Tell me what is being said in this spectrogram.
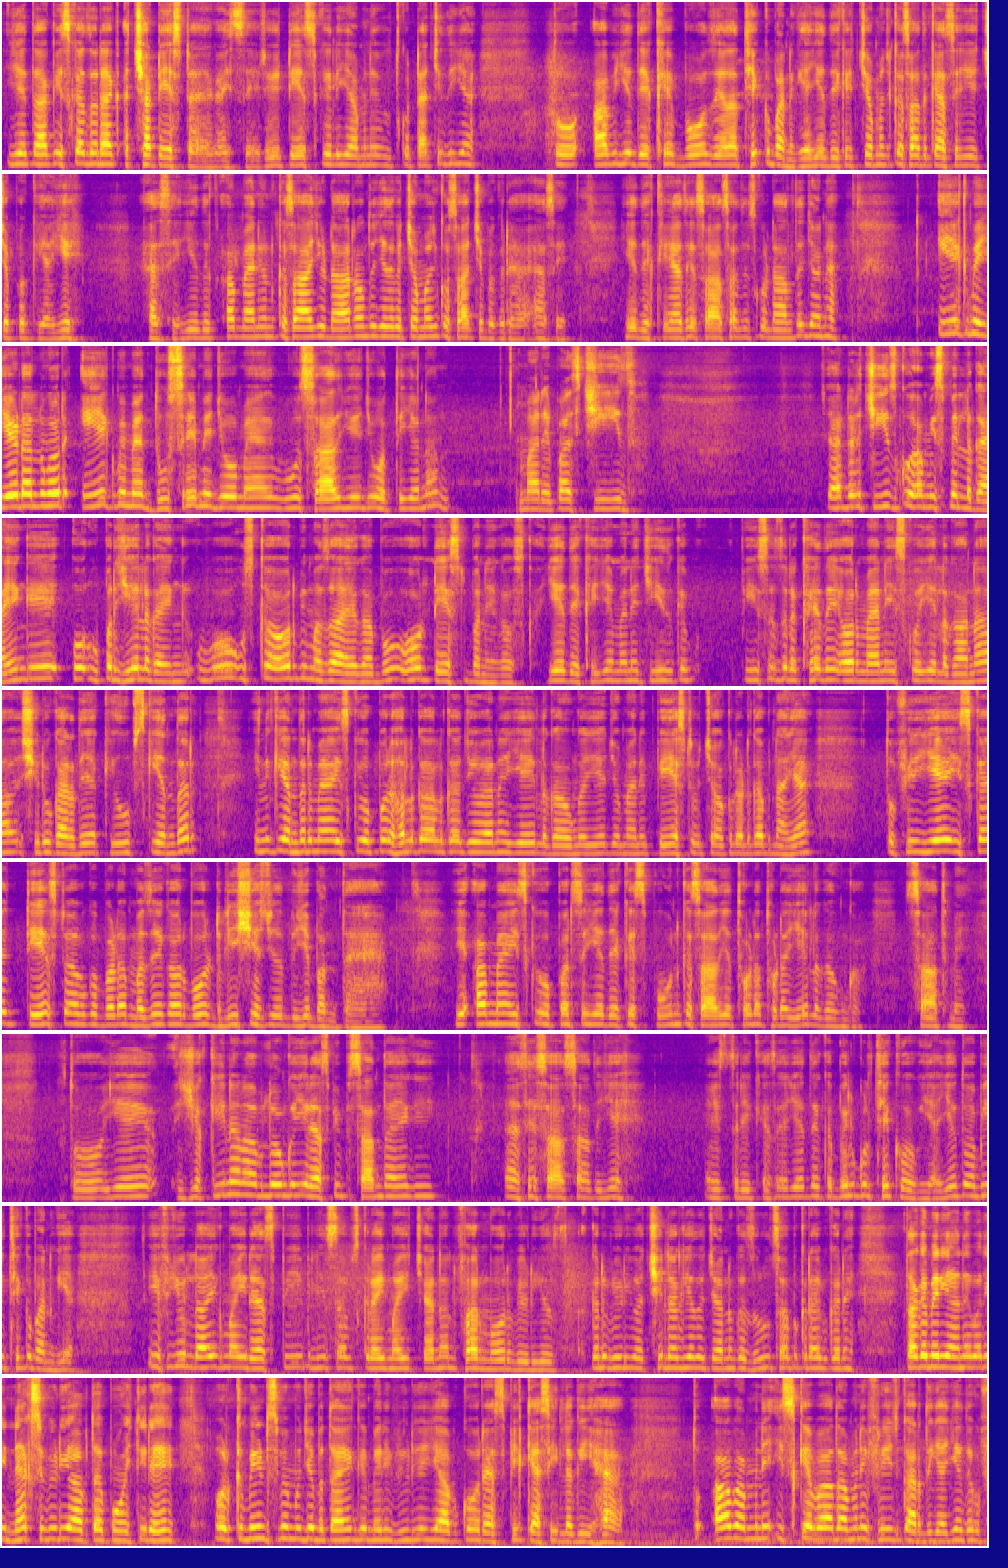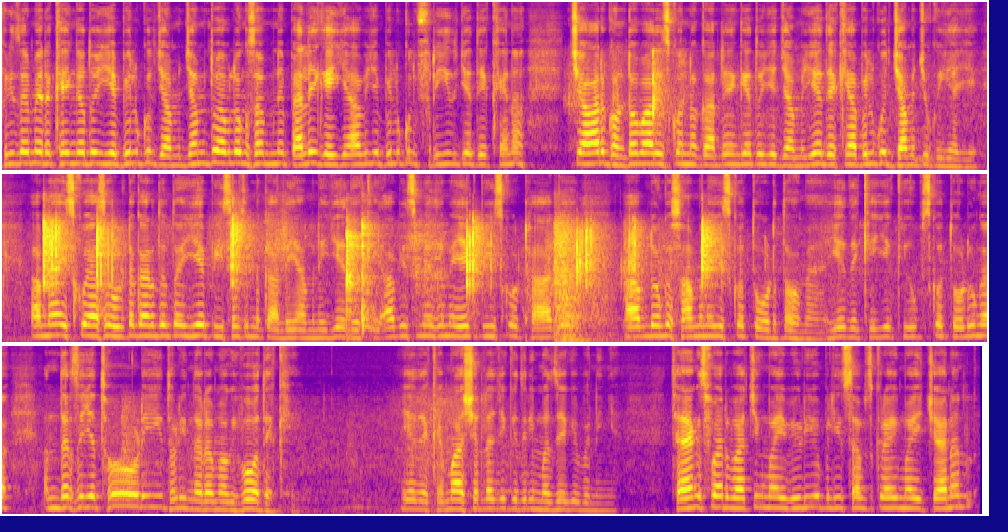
ये ताकि इसका ज़रा एक अच्छा टेस्ट आएगा इससे। जो ये टेस्ट के लिए हमने उसको टच दिया। तो अब ये देखे बहुत ज़्यादा थिक बन गया, ये देखे चम्मच के साथ कैसे ये चिपक गया, ये, ऐसे, ये देखो, अब मैंने उनके साथ ये डाल रहा हूँ तो ये देखो चम्मच को साथ चिपक रहा है, ऐसे, ये देखे, ऐसे साथ साथ इसको डालते जाना है। तो एक में ये डालूँगा और एक में मैं दूसरे में जो मैं वो साथ ये जो होती है ना, हमारे पास चीज़ चैडर चीज़ को हम इसमें लगाएँगे और ऊपर ये लगाएँगे, वो उसका और भी मज़ा आएगा, वो और टेस्ट बनेगा उसका। ये देखिए ये मैंने चीज़ के पीसेस रखे थे और मैंने इसको ये लगाना शुरू कर दिया क्यूब्स के अंदर। इनके अंदर मैं इसके ऊपर हल्का हल्का जो है ना ये लगाऊँगा, ये जो मैंने पेस्ट चॉकलेट का बनाया तो फिर ये इसका टेस्ट आपको बड़ा मज़े का और बहुत डिलीशियस जो ये बनता है। ये अब मैं इसके ऊपर से ये देखे स्पून के साथ ये थोड़ा थोड़ा ये लगाऊँगा साथ में। तो ये यकीनन आप लोगों को ये रेसिपी पसंद आएगी। ऐसे साथ साथ ये, इस तरीके से ये देखो बिल्कुल थिक हो गया, ये तो अभी थिक बन गया। If you like my recipe please subscribe my channel for more videos अगर वीडियो अच्छी लगी है तो चैनल को ज़रूर सब्सक्राइब करें। ताकि मेरी आने वाली नेक्स्ट वीडियो आप तक पहुँचती रहे और कमेंट्स में मुझे बताएँ कि मेरी वीडियो ये आपको रेसिपी कैसी लगी है। तो अब हमने इसके बाद हमने फ्रीज कर दिया। ये देखो फ्रीज़र में रखेंगे तो ये बिल्कुल जम जम तो आप लोग सबने पहले ही गई है। अब ये बिल्कुल फ्रीज ये देखें ना, चार घंटों बाद इसको निकालेंगे तो ये जम, ये देखे अब बिल्कुल जम चुकी है ये। अब मैं इसको ऐसे उल्टा कर दूँ तो ये पीसेज निकाले हमने, ये देखिए अब इसमें से मैं एक पीस को उठा के आप लोगों के सामने इसको तोड़ता हूँ मैं। ये देखिए, ये क्यूब्स को तोड़ूँगा। अंदर से ये थोड़ी थोड़ी नरम होगी। वो देखे ये देखें माशाल्लाह जी कितनी मज़े की बनी है। Thanks for watching my video please subscribe my channel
